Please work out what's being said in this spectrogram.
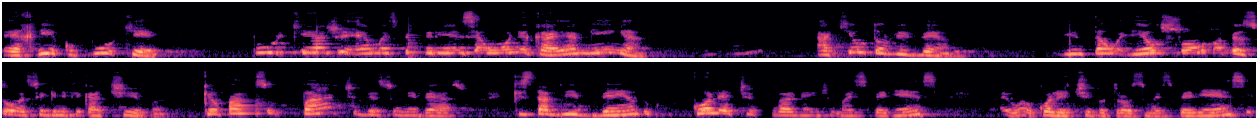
é rico, por quê? porque é uma experiência única, é minha. Aqui eu estou vivendo. Então, eu sou uma pessoa significativa, porque eu faço parte desse universo que está vivendo coletivamente uma experiência. O coletivo trouxe uma experiência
